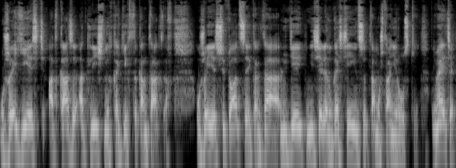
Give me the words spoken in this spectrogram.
Уже есть отказы от личных каких-то контактов. Уже есть ситуации, когда людей не селят в гостиницы, потому что они русские. Понимаете,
